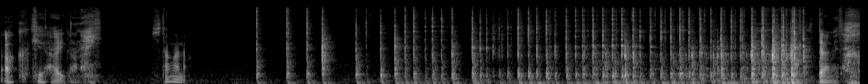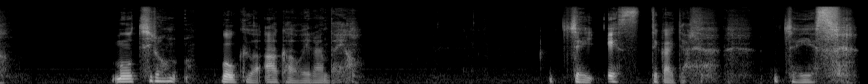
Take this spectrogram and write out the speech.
開く気配がない。下かな。ダメだ。もちろん、僕は赤を選んだよ。JS って書いてある。JS。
